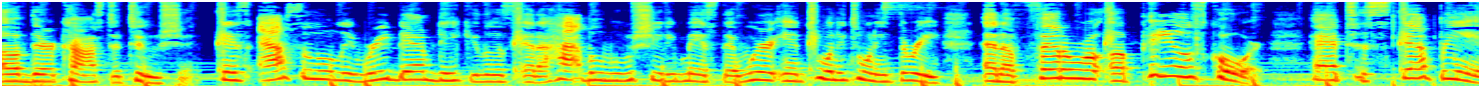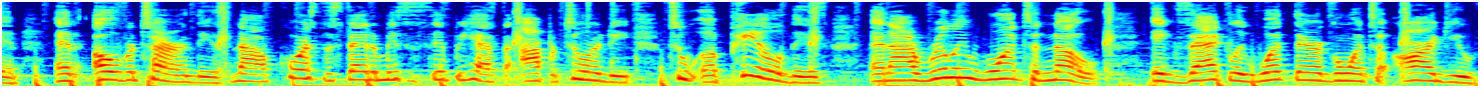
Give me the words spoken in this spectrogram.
of their constitution. It's absolutely ridiculous and a hot boo boo shitty mess that we're in 2023 and a federal appeals court had to step in and overturn this. Now, of course, the state of Mississippi has the opportunity to appeal this, and I really want to know exactly what they're going to argue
